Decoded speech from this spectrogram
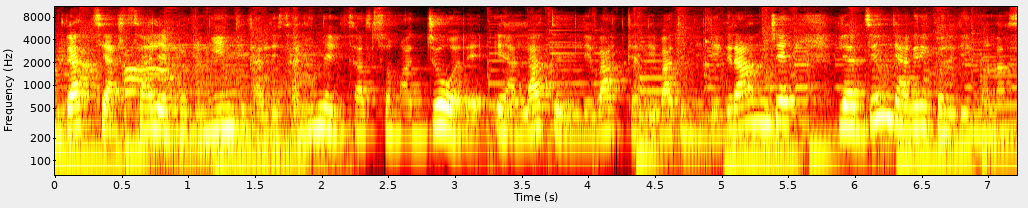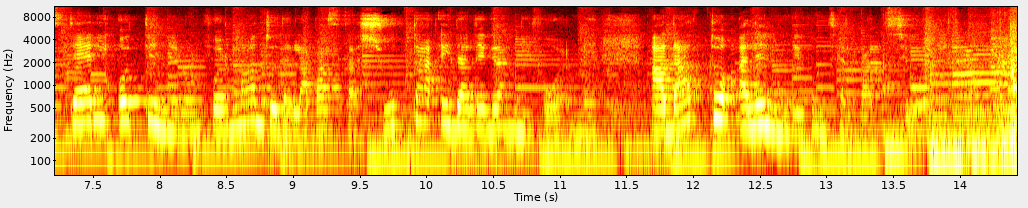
Grazie al sale proveniente dalle saline di Salsomaggiore e al latte delle vacche allevate nelle grange, le aziende agricole dei monasteri ottennero un formaggio dalla pasta asciutta e dalle grandi forme, adatto alle lunghe conservazioni.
